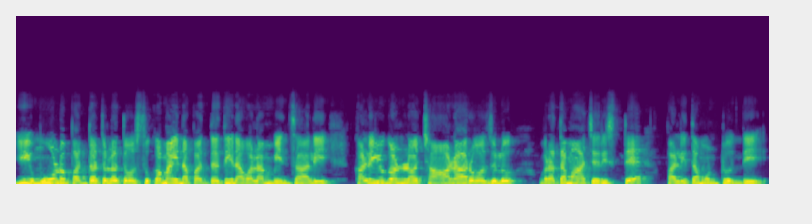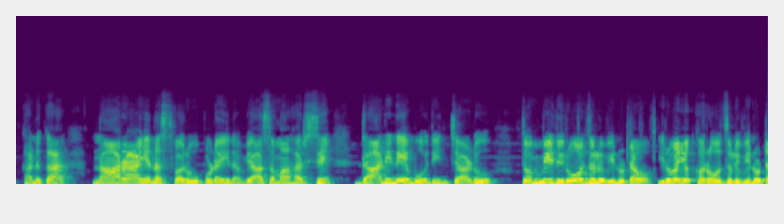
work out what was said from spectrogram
ఈ మూడు పద్ధతులతో సుఖమైన పద్ధతిని అవలంబించాలి కలియుగంలో చాలా రోజులు వ్రతమాచరిస్తే ఫలితం ఉంటుంది. కనుక నారాయణ స్వరూపుడైన వ్యాస మహర్షి దానినే బోధించాడు. తొమ్మిది రోజులు వినుట ఇరవై ఒక్క రోజులు వినుట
